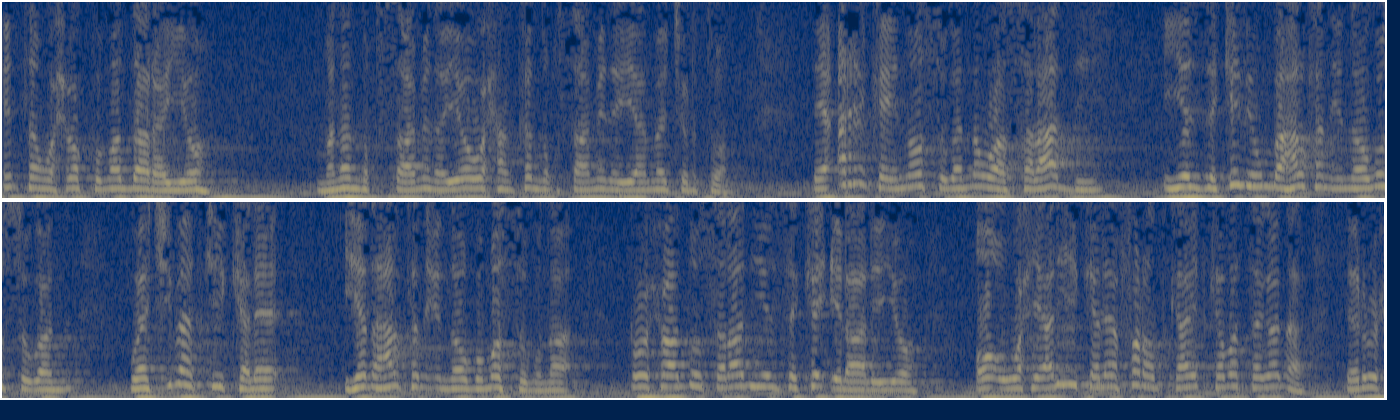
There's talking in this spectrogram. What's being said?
intan waxba kuma darayo mana nuqsaaminayo waxaan ka nuqsaaminayaa ma jirto. Dee arrinka inoo suganna waa salaadii iyo zakadii unbaa halkan inoogu sugan waajibaadkii kale iyada halkan inooguma sugna. Ruuxu hadduu salaad iyo zake ilaaliyo oo uu waxyaalihii kale faradkaayd kaba tagana dee ruux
